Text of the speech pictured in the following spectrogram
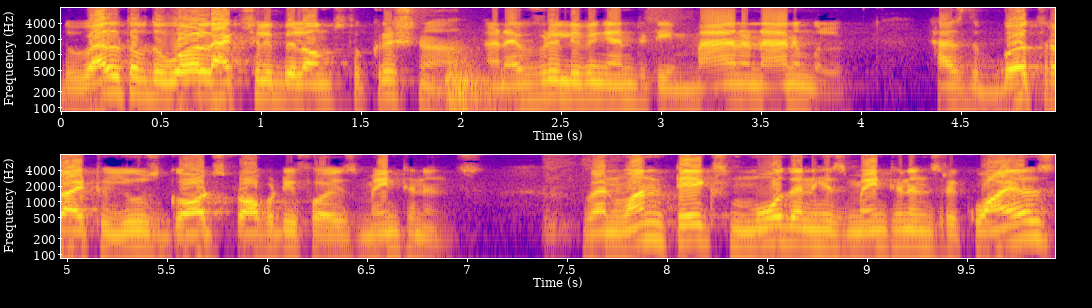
The wealth of the world actually belongs to Krishna, and every living entity, man and animal, has the birthright to use God's property for his maintenance. When one takes more than his maintenance requires,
